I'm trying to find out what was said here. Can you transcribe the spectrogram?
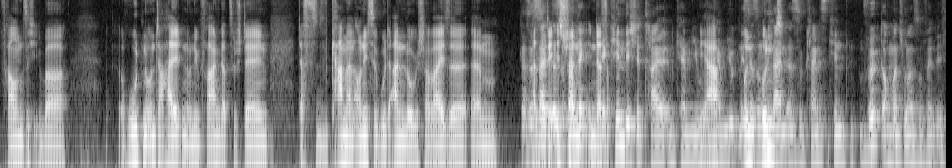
Frauen sich über Routen unterhalten und ihm Fragen dazu stellen. Das kam dann auch nicht so gut an, logischerweise. Ähm, das ist also halt, der, ist ist schon halt der, in das, der kindische Teil in Cam Newton. Ja, Cam Newton ist und, ja so ein, und, klein, ist so ein kleines Kind. Wirkt auch manchmal so, finde ich.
